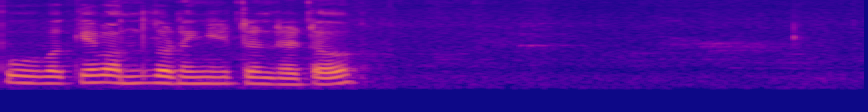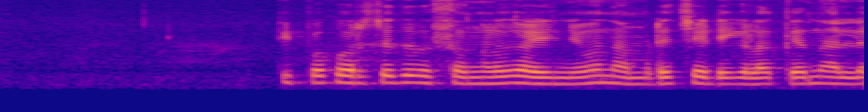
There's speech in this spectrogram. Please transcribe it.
പൂവൊക്കെ വന്നു തുടങ്ങിയിട്ടുണ്ട് കേട്ടോ. ഇപ്പോൾ കുറച്ച് ദിവസങ്ങൾ കഴിഞ്ഞു. നമ്മുടെ ചെടികളൊക്കെ നല്ല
